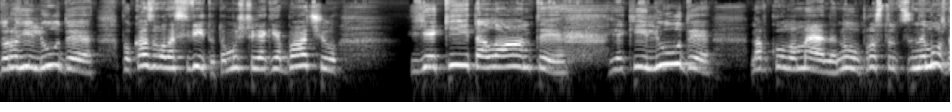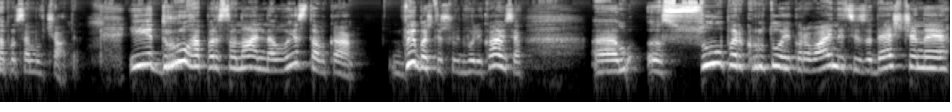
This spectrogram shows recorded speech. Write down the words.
дорогі люди, показувала світу. Тому що, як я бачу, які таланти, які люди навколо мене, ну просто не можна про це мовчати. І друга персональна виставка, вибачте, що відволікаюся, ем, е, супер крутої коровайниці з Одещини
